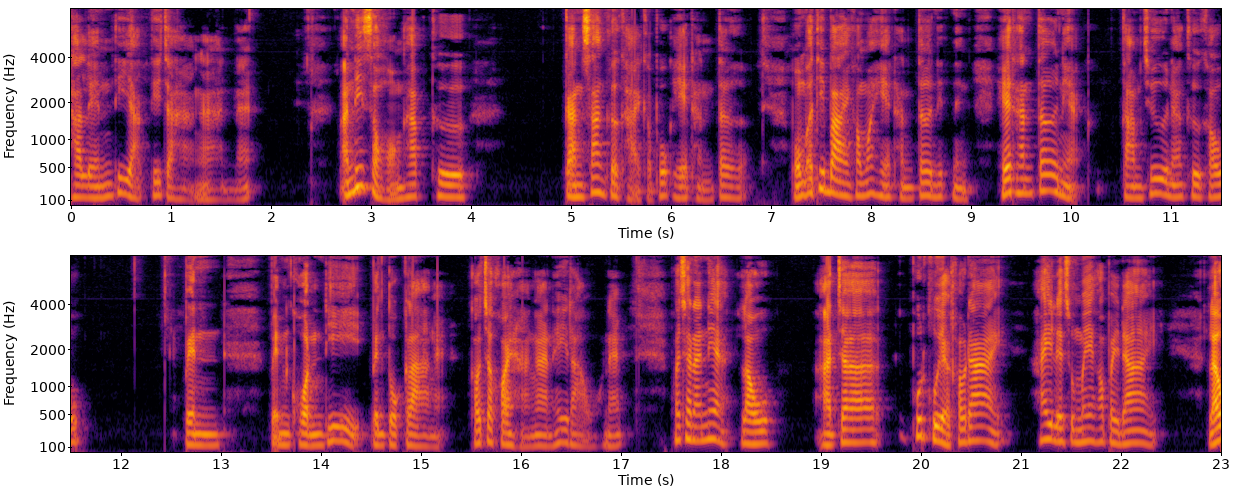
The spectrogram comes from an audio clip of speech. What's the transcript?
Talent ที่อยากที่จะหางานนะ อันที่2ครับคือการสร้างเครือข่ายกับพวก Headhunter ผมอธิบายคำว่า Headhunter นิดหนึ่ง Headhunter เนี่ยตามชื่อนะคือเขาเป็นเป็นคนที่เป็นตัวกลางอะ่ะเขาจะคอยหางานให้เรานะ เพราะฉะนั้นเนี่ยเราอาจจะพูดคุยกับเขาได้ ให้เรซูเม่เขาไปได้ แล้ว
